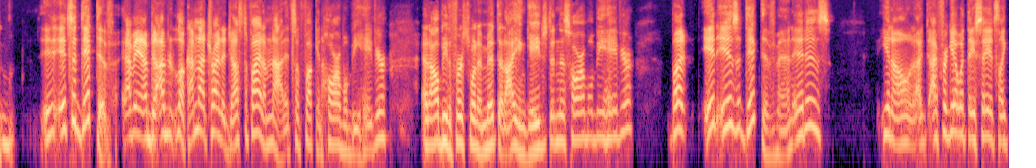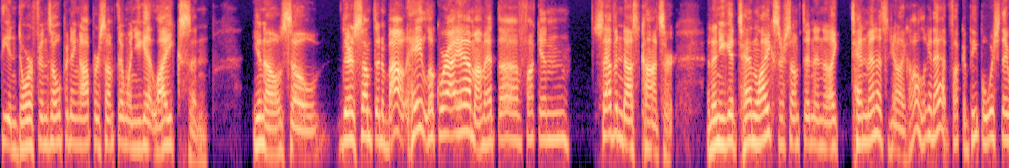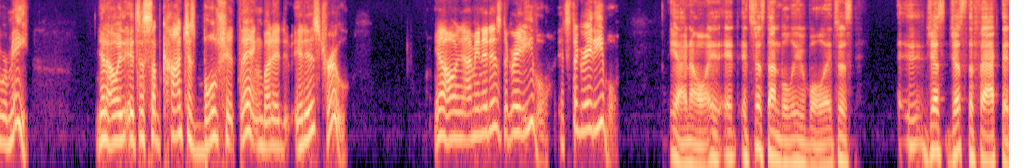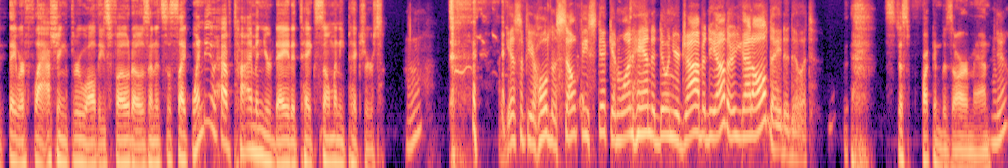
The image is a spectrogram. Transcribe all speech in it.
it, it's addictive. I mean, I'm, I'm, look, I'm not trying to justify it. I'm not. It's a fucking horrible behavior. And I'll be the first one to admit that I engaged in this horrible behavior. But it is addictive, man. It is, you know, I, I forget what they say. It's like the endorphins opening up or something when you get likes. And, you know, so there's something about, hey, look where I am. I'm at the fucking Sevendust concert. And then you get 10 likes or something in like 10 minutes, and you're like, oh, look at that. Fucking people wish they were me. You know, it, it's a subconscious bullshit thing, but it it is true. You know, I mean, it is the great evil. It's the great evil. yeah i know it, it it's just unbelievable it's just just just the fact that they were flashing through all these photos and it's just like when do you have time in your day to take so many pictures hmm? I guess if you're holding a selfie stick in one hand and doing your job in the other, you got all day to do it. it's just fucking bizarre man Yeah.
